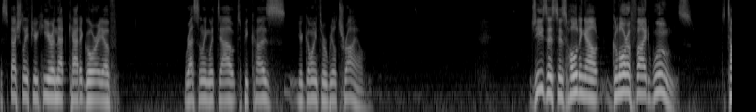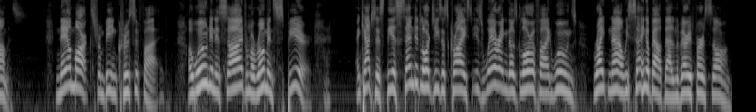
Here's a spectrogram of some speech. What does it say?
especially if you're here in that category of wrestling with doubt because you're going through a real trial. Jesus is holding out glorified wounds to Thomas, nail marks from being crucified, a wound in his side from a Roman spear, and catch this the ascended Lord Jesus Christ is wearing those glorified wounds right now. We sang about that in the very first song.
